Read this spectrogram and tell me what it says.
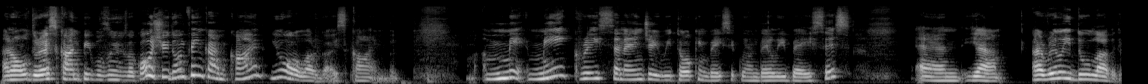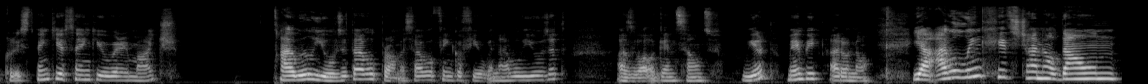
And all the rest kind people think like, oh, you don't think I'm kind? You all are guys kind. But me, me Kris and Angie, we talking basically on daily basis. And yeah, I really do love it, Kris. Thank you, thank you very much. I will use it. I will promise. I will think of you and I will use it as well. Again, sounds weird. Maybe. I don't know. Yeah, I will link his channel down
